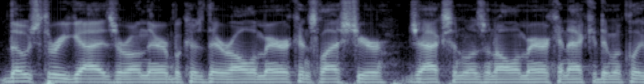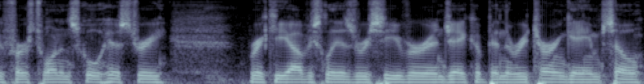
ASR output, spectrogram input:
Those three guys are on there because they were All Americans last year. Jackson was an All American academically, first one in school history. Ricky, obviously, as a receiver, and Jacob in the return game. So,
